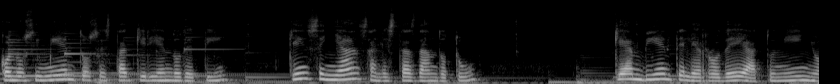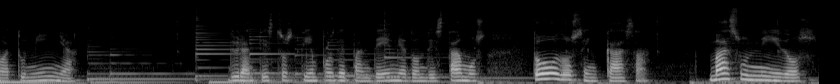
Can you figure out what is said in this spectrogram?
conocimientos está adquiriendo de ti? ¿Qué enseñanza le estás dando tú? ¿Qué ambiente le rodea a tu niño, a tu niña? Durante estos tiempos de pandemia donde estamos todos en casa, más unidos,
